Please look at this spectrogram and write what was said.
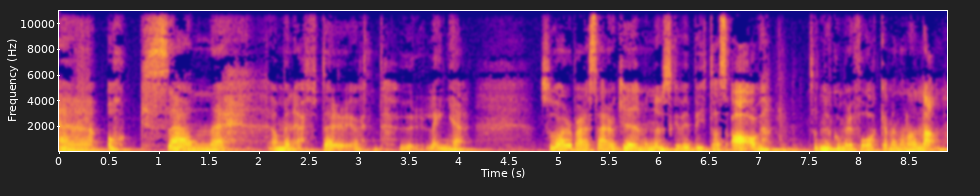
Uh, och sen, eh, ja men efter, jag vet inte hur länge, så var det bara så här: okej okay, men nu ska vi bytas av. Så nu kommer du få åka med någon annan.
